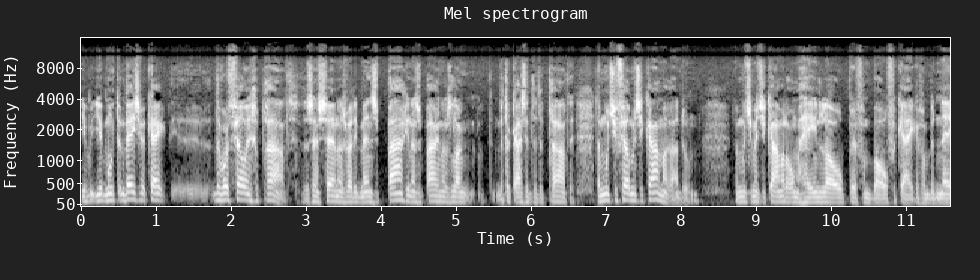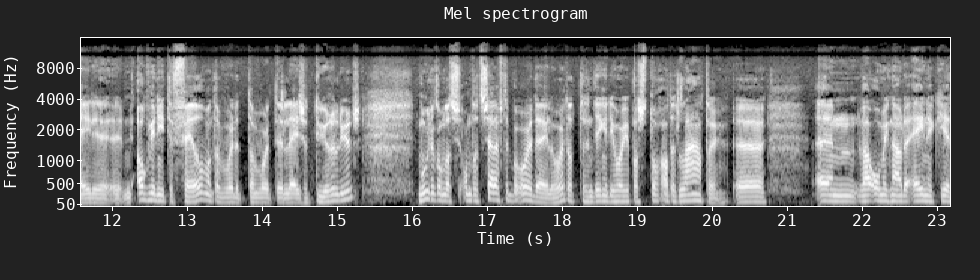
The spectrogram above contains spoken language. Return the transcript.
je, je moet een beetje... Kijk, eh, er wordt veel in gepraat. Er zijn scènes waar die mensen pagina's en pagina's lang met elkaar zitten te praten. Dan moet je veel met je camera doen. Dan moet je met je camera omheen lopen, van boven kijken, van beneden. Ook weer niet te veel, want dan wordt, het, dan wordt de lezer tureluurs moeilijk om dat, om dat zelf te beoordelen hoor. Dat zijn dingen die hoor je pas toch altijd later. Uh, en waarom ik nou de ene keer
